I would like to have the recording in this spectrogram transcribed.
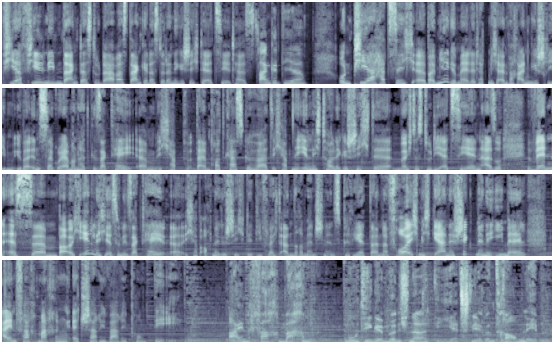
Pia, vielen lieben Dank, dass du da warst. Danke, dass du deine Geschichte erzählt hast. Danke dir. Und Pia hat sich äh, bei mir gemeldet, hat mich einfach angeschrieben über Instagram und hat gesagt, hey, ähm, ich habe deinen Podcast gehört, ich habe eine ähnlich tolle Geschichte, möchtest du die erzählen? Also wenn es ähm, bei euch ähnlich ist und ihr sagt, hey, äh, ich habe auch eine Geschichte, die vielleicht andere Menschen inspiriert, dann äh, freue ich mich gerne. Schickt mir eine E-Mail, einfachmachen.charivari.de. Einfach machen. Mutige Münchner, die jetzt ihren Traum leben.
